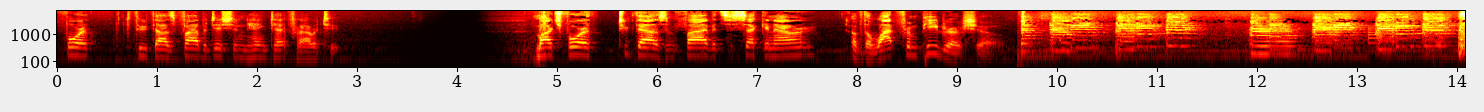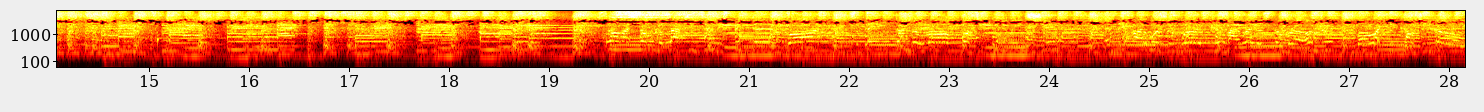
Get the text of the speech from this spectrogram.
4th, 2005 edition. Hang tight for hour two. March 4th, 2005. It's the second hour of the Watt from Pedro show. So my soul collapsed into these big dirt bars. Some big thunder roll, fucking moving shit. I was a word, could my letters number a hundred? More like the cost of a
